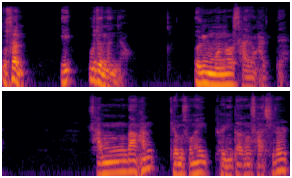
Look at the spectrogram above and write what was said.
우선 이 우드는요, 의문으로 사용할 때 상당한 겸손의 표현이라는 사실을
